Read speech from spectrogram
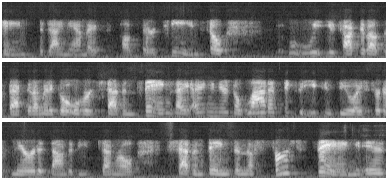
change the dynamic of their team. So, we, you talked about the fact that I'm going to go over seven things. I, I mean, there's a lot of things that you can do. I sort of narrowed it down to these general seven things. And the first thing is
